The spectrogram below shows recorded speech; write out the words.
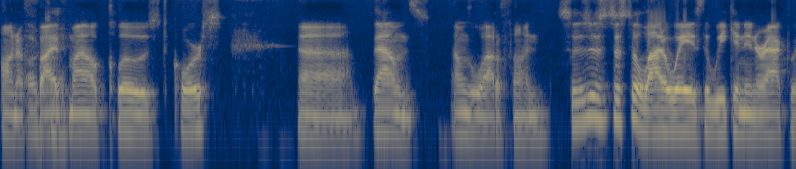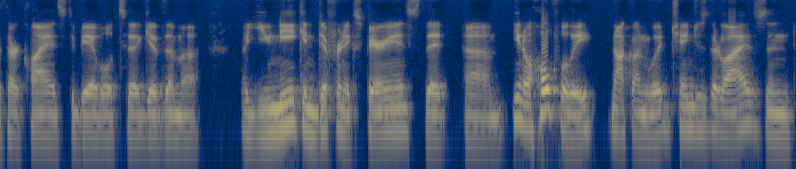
on a okay. five mile closed course. Uh, that one's that was a lot of fun. So there's just a lot of ways that we can interact with our clients to be able to give them a, a unique and different experience that, um, you know, hopefully, knock on wood, changes their lives and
